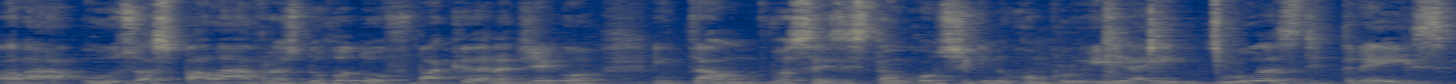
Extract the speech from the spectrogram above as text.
Olha lá, uso as palavras do Rodolfo. Bacana, Diego. Então, vocês estão conseguindo concluir aí duas de três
